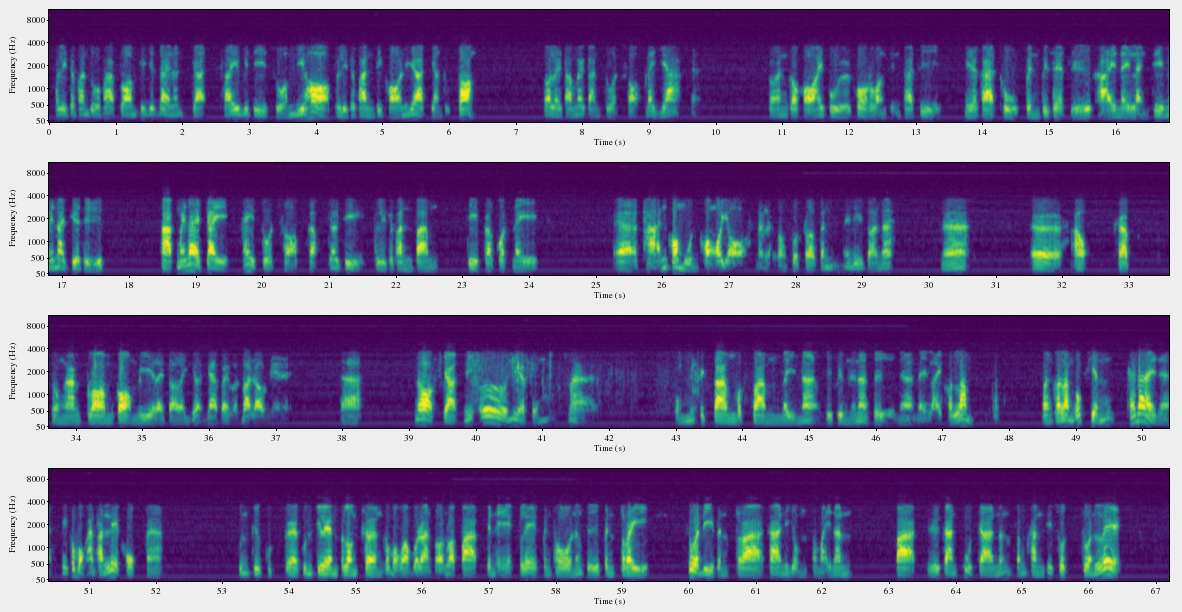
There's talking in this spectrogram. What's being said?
ผลิตภัณฑ์สุขภาพปลอมที่ยึดได้นั้นจะใช้วิธีสวมยี่ห้อ ผลิตภัณฑ์ที่ขออนุญาตอย่างถูกต้อง ก็เลยทำให้การตรวจสอบได้ยากนะเพราะฉะนั้นก็ขอให้ผู้บริโภคระวังสินค้าที่มีราคาถูกเป็นพิเศษหรือขายในแหล่งที่ไม่น่าเชื่อถือ หากไม่แน่ใจให้ตรวจสอบกับเจ้าที่ผลิตภัณฑ์ตามที่ปรากฏในฐานข้อมูลของออยนั่นแหละลองตรวจสอบกันให้ดีก่อนนะ นะ เออ เอาครับโรงงานปลอมก็มีอะไรต่ออะไรเยอะแยะไปหมดบ้านเราเนี่ย นะนอกจากนี้ เออ เนี่ย ผมมาผมติดตามบทความในหน้าสื่อพิมพ์ในหน้าสื่อนะในหลายคอลัมน์บางคอลัมน์เขาเขียนใช้ได้เนี่ยนี่เขาบอกอาถรรพ์เลขหกนะคุณคือคุณกิเลนประลองเชิงเขาบอกว่าโบราณสอนว่าปากเป็นเอกเลขเป็นโทหนังสือเป็นตรีชั่วดีเป็นตราค่านิยมสมัยนั้น ปากหรือการพูดจานั้นสำคัญที่สุดส่วนเลข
